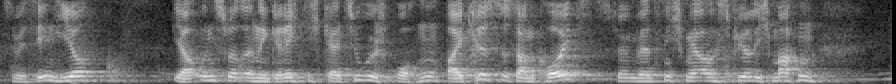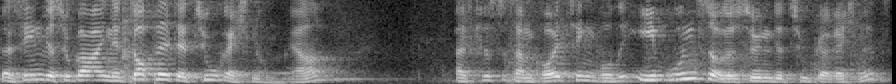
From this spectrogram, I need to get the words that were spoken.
Also wir sehen hier, ja, uns wird eine Gerechtigkeit zugesprochen. Bei Christus am Kreuz, das werden wir jetzt nicht mehr ausführlich machen, da sehen wir sogar eine doppelte Zurechnung. Ja? Als Christus am Kreuz hing, wurde ihm unsere Sünde zugerechnet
